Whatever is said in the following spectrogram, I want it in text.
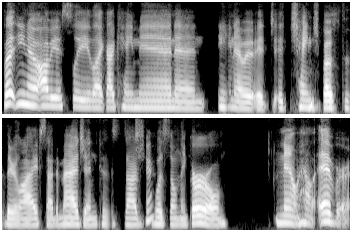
but you know obviously like i came in and you know it it changed both of their lives i'd imagine because i Sure. was the only girl now however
